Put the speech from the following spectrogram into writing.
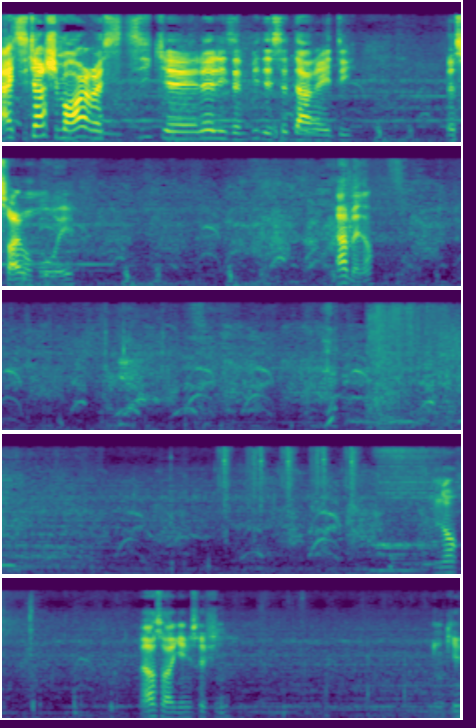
Hey, c'est quand je meurs, esti, que là, les zombies décident d'arrêter. Laisse faire, vont mourir. Ah ben non. Non. Alors ça la game serait fini. Ok.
